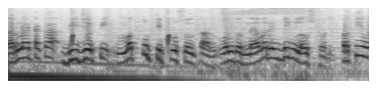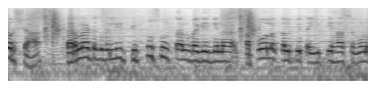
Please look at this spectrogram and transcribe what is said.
ಕರ್ನಾಟಕ, ಬಿಜೆಪಿ ಮತ್ತು ಟಿಪ್ಪು ಸುಲ್ತಾನ್ ಒಂದು ನೆವರ್ ಎಂಡಿಂಗ್ ಲವ್ ಸ್ಟೋರಿ ಪ್ರತಿ ವರ್ಷ ಕರ್ನಾಟಕದಲ್ಲಿ ಟಿಪ್ಪು ಸುಲ್ತಾನ್ ಬಗೆಗಿನ ಕಪೋಲ ಕಲ್ಪಿತ ಇತಿಹಾಸಗಳು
